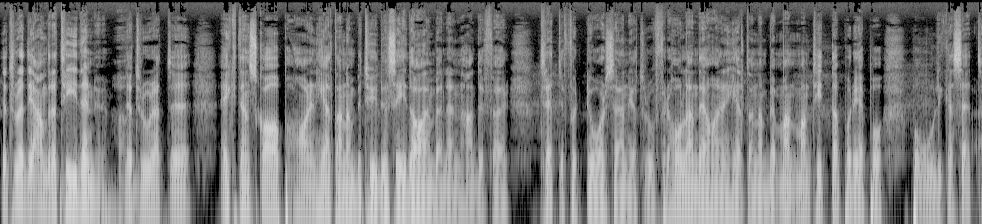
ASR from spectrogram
jag tror att det är andra tider nu. Ja. Jag tror att eh, äktenskap har en helt annan betydelse idag än vad den hade för 30-40 år sedan. Jag tror förhållande har en helt annan... Man, man tittar på det på, på olika sätt.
